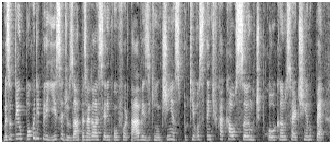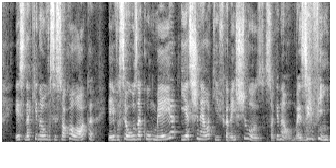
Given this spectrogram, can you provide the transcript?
Mas eu tenho um pouco de preguiça de usar, apesar de elas serem confortáveis e quentinhas, porque você tem que ficar calçando, tipo, colocando certinho no pé. Esse daqui não, você só coloca e aí você usa com meia e esse chinelo aqui, fica bem estiloso. Só que não, mas enfim,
